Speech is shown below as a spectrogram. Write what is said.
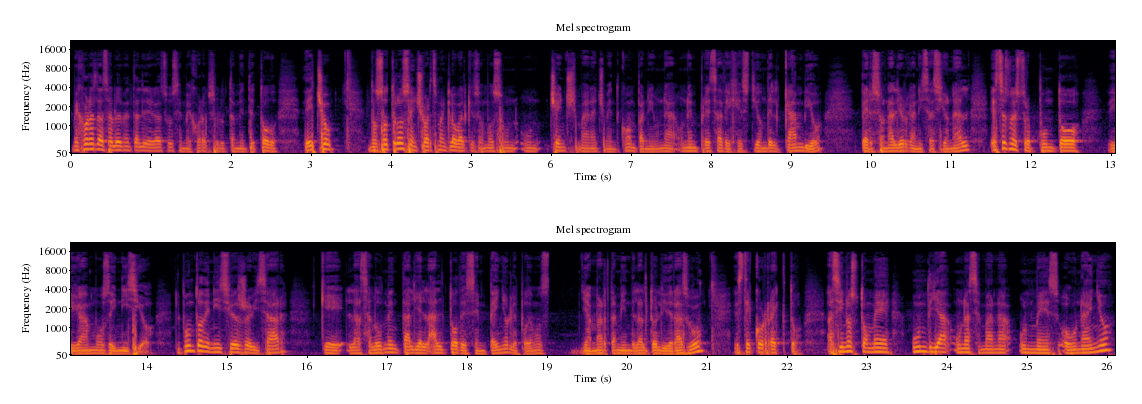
Mejoras la salud mental de liderazgo, se mejora absolutamente todo. De hecho, nosotros en Schwarzman Global, que somos un, Change Management Company, una, una empresa de gestión del cambio, personal y organizacional. Este es nuestro punto, digamos, de inicio. El punto de inicio es revisar que la salud mental y el alto desempeño, le podemos llamar también del alto liderazgo, esté correcto. Así nos tome un día, una semana, un mes o un año,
